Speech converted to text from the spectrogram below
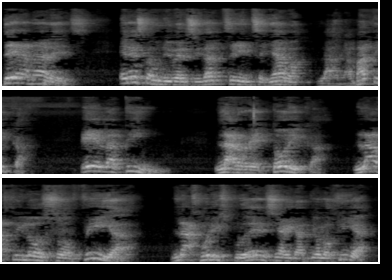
de Anares. En esta universidad se enseñaba la gramática, el latín, la retórica, la filosofía, la jurisprudencia y la teología.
